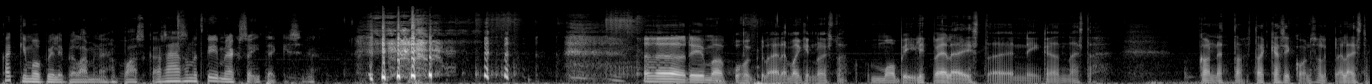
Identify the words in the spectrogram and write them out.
Kaikki mobiilipelaaminen on ihan paskaa. Sähän sanoit viime jaksossa itekin sitä. niin mä puhun kyllä enemmänkin noista mobiilipeleistä, en niinkään näistä kannettavista tai käsikonsolipeleistä.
